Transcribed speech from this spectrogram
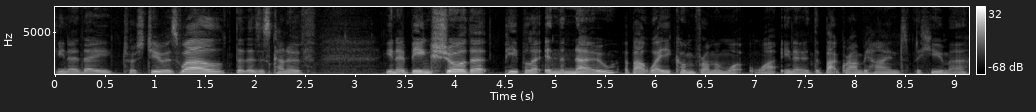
you know they trust you as well that there's this kind of you know being sure that people are in the know about where you come from and what, what you know the background behind the humor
